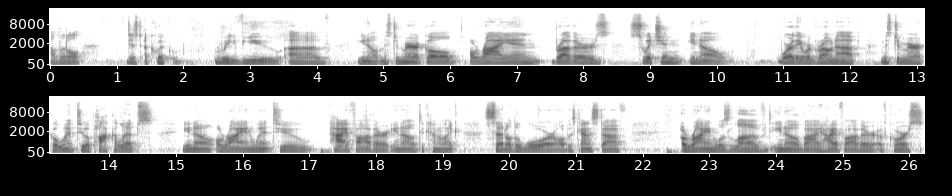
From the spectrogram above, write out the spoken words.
a little just a quick review of you know, Mr. Miracle, Orion brothers switching, you know, where they were grown up. Mr. Miracle went to Apokolips, you know, Orion went to Highfather, you know, to kind of like settle the war, all this kind of stuff. Orion was loved, you know, by Highfather, of course.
